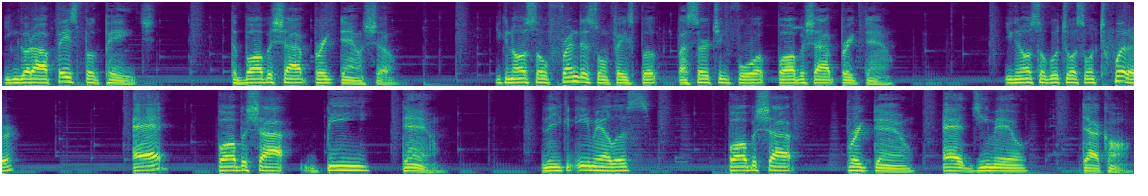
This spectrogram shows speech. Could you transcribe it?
You can go to our Facebook page, The Barbershop Breakdown Show. You can also friend us on Facebook by searching for Barbershop Breakdown. You can also go to us on Twitter at Barbershop B Down. And then you can email us barbershopbreakdown at gmail.com.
